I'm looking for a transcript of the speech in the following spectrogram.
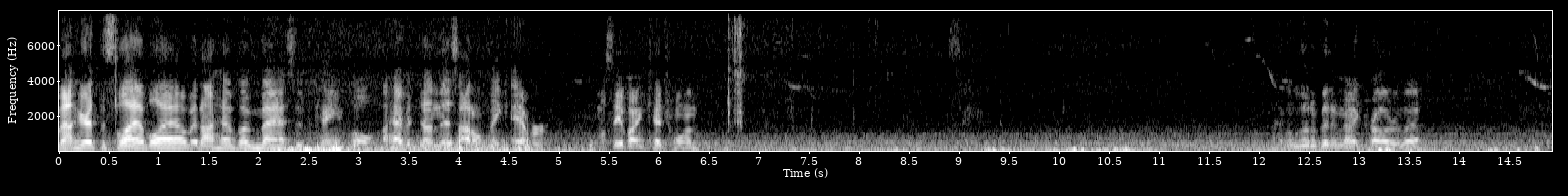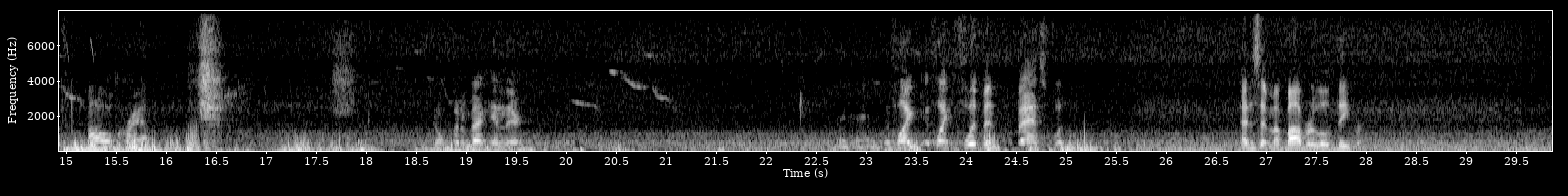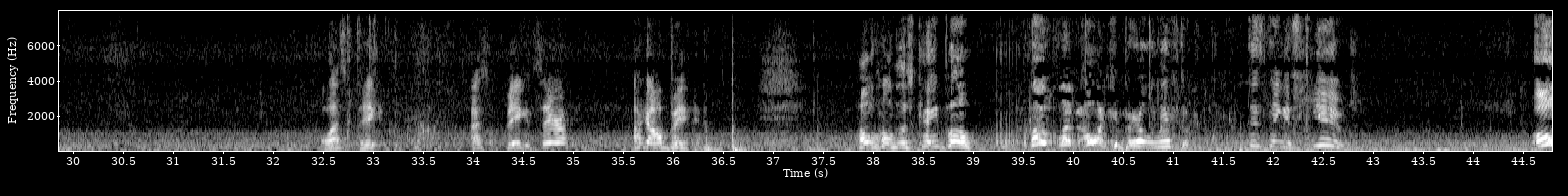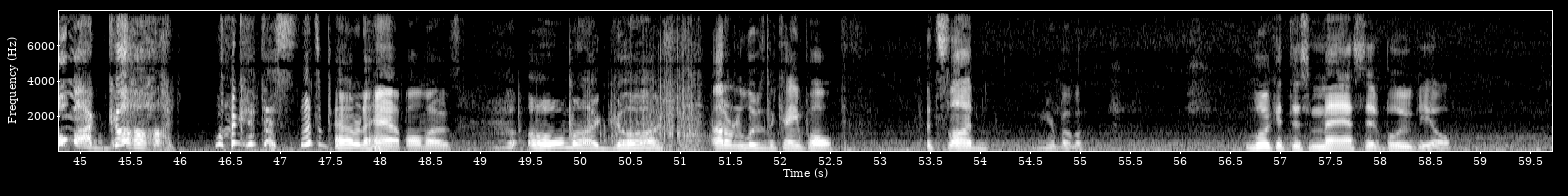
I'm out here at the Slab Lab and I have a massive cane pole. I haven't done this, I don't think, ever. I'm gonna see if I can catch one. I have a little bit of nightcrawler left. Oh crap. Don't put them back in there. Okay. It's like it's like flipping, bass flipping. Had to set my bobber a little deeper. Oh, that's big. That's a big one, Sarah. I got a big one. Hold on to this cane pole. Oh, flip. oh, I can barely lift it. This thing is huge. Oh my God. Look at this. That's a pound and a half almost. Oh my gosh. I don't want to lose the cane pole. It's sliding. Here, Bubba. Look at this massive bluegill.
